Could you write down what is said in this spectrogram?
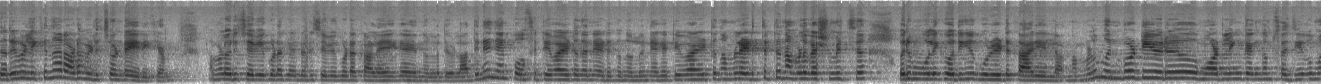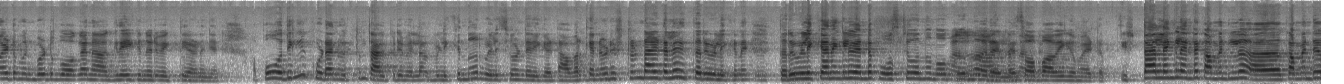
തെറി വിളിക്കുന്നവർ അവിടെ വിളിച്ചുകൊണ്ടേയിരിക്കും നമ്മളൊരു ചെവി കൂടെ കേട്ട് ഒരു ചെവി കൂടെ കളയുക എന്നുള്ളതേ ഉള്ളൂ. അതിനെ ഞാൻ പോസിറ്റീവായിട്ട് തന്നെ എടുക്കുന്നുള്ളൂ. നെഗറ്റീവായിട്ട് നമ്മൾ എടുത്തിട്ട് നമ്മൾ വിഷമിച്ച് ഒരു മൂലയ്ക്ക് ഒതുങ്ങി കൂടിയിട്ട് കാര്യമില്ല. നമ്മൾ മുൻപോട്ട് ഈ ഒരു മോഡലിംഗ് രംഗം സജീവമായിട്ട് മുൻപോട്ട് പോകാൻ ആഗ്രഹിക്കുന്ന ഒരു വ്യക്തിയാണ് ഞാൻ. അപ്പോൾ ഒതുങ്ങിക്കൂടാൻ ഒട്ടും താല്പര്യമില്ല. വിളിക്കുന്നവർ വിളിച്ചുകൊണ്ടിരിക്കട്ടെ. അവർക്ക് എന്നോട് ഇഷ്ടമുണ്ടായിട്ടല്ലേ തെറി വിളിക്കണേ? തെറി വിളിക്കാനെങ്കിലും എന്റെ പോസ്റ്റ് വന്ന് നോക്കുന്നവരല്ലേ സ്വാഭാവികമായിട്ടും. ഇഷ്ടമല്ലെങ്കിൽ എന്റെ കമന്റിൽ കമന്റ്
